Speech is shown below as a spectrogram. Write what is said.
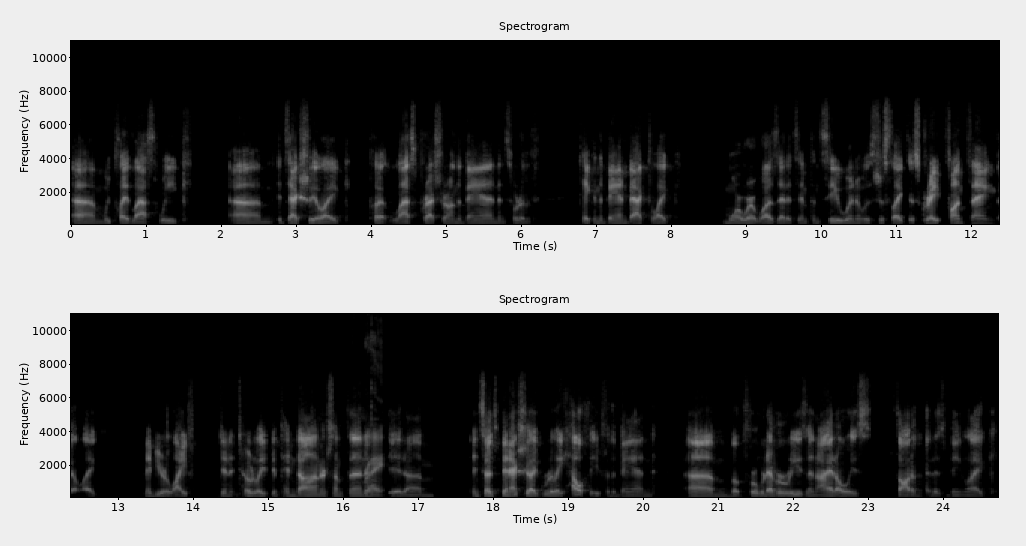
Um, we played last week. Um, it's actually like put less pressure on the band and sort of taking the band back to like more where it was at its infancy when it was just like this great fun thing that like maybe your life didn't totally depend on or something. Right. It, it um and so it's been actually like really healthy for the band. Um, but for whatever reason I had always thought of it as being like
